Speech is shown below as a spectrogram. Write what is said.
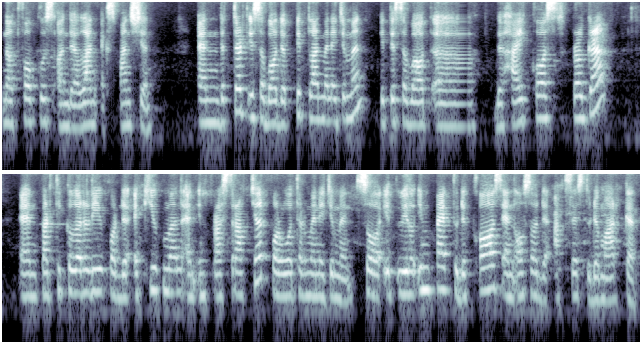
not focus on the land expansion. And the third is about the pit peatland management. It is about uh, the high cost program and particularly for the equipment and infrastructure for water management. So it will impact to the cost and also the access to the market.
